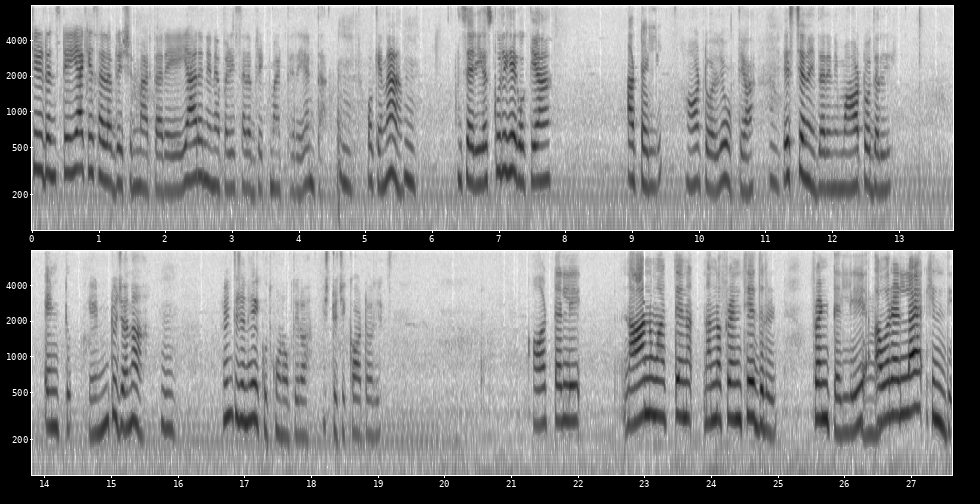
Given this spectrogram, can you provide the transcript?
ಚಿಲ್ಡ್ರನ್ಸ್ ಡೇ ಯಾಕೆ ಸೆಲೆಬ್ರೇಷನ್ ಮಾಡ್ತಾರೆ? ಯಾರ ನೆನಪಲ್ಲಿ ಸೆಲೆಬ್ರೇಟ್ ಮಾಡ್ತಾರೆ ಅಂತ. ಓಕೆನಾ ಸರಿ ಈಗ ಸ್ಕೂಲಿಗೆ ಹೇಗೆ ಹೋಗ್ತೀಯಾ? ಆಟೋಲ್ಲಿ ಆಟೋ ಅಲ್ಲಿ ಹೋಗ್ತೀಯಾ ಎಷ್ಟು ಜನ ಇದ್ದಾರೆ ನಿಮ್ಮ ಆಟೋದಲ್ಲಿ ಎಂಟು. ಎಂಟು ಜನ? ಎಂಟು ಜನ ಹೇಗೆ ಕೂತ್ಕೊಂಡು ಹೋಗ್ತೀರಾ ಇಷ್ಟು ಚಿಕ್ಕ ಆಟೋ ಅಲ್ಲಿ ಆಟಲ್ಲಿ ನಾನು ಮತ್ತೆ ನನ್ನ ಫ್ರೆಂಡ್ಸ್ ಎದುರು ಫ್ರಂಟಲ್ಲಿ. ಅವರೆಲ್ಲ ಹಿಂದೆ.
